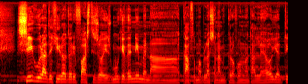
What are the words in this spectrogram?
σίγουρα τη χειρότερη φάση της ζωής μου και δεν είμαι να κάθομαι απλά σε ένα μικρόφωνο να τα λέω γιατί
